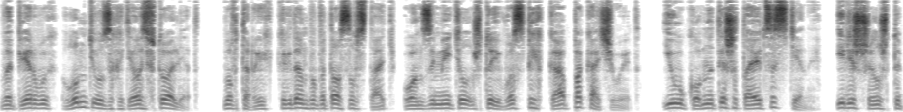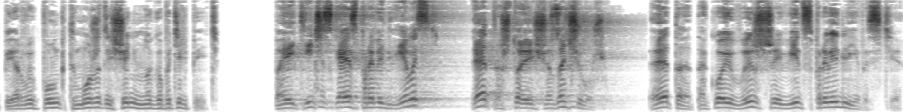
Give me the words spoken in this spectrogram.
Во-первых, Ломтеву захотелось в туалет. Во-вторых, когда он попытался встать, он заметил, что его слегка покачивает, и у комнаты шатаются стены, и решил, что первый пункт может еще немного потерпеть. Поэтическая справедливость? Это что еще за чушь? Это такой высший вид справедливости,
